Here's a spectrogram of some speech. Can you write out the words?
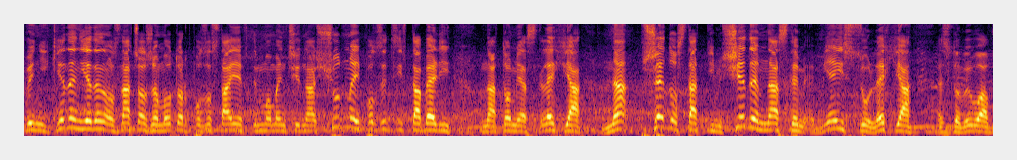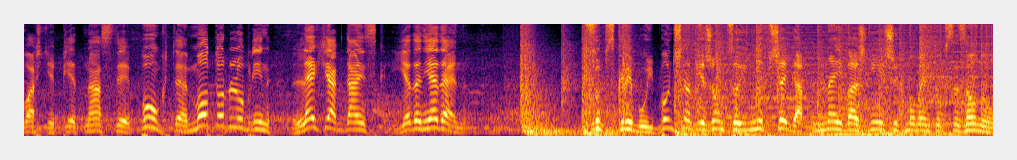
Wynik 1-1 oznacza, że Motor pozostaje w tym momencie na siódmej pozycji w tabeli, natomiast Lechia na przedostatnim 17 miejscu. Lechia zdobyła właśnie 15 punkt. Motor Lublin, Lechia Gdańsk 1-1. Subskrybuj, bądź na bieżąco i nie przegap najważniejszych momentów sezonu.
